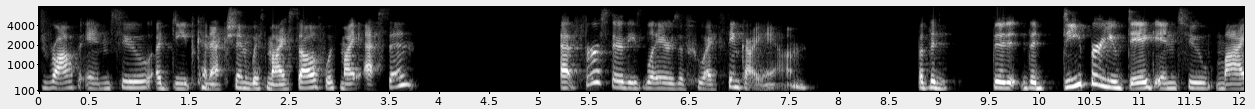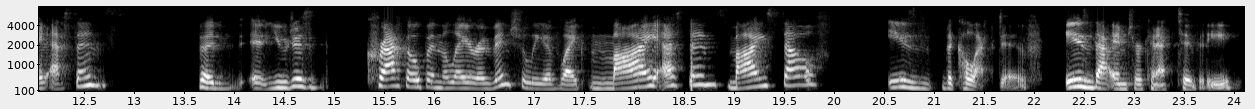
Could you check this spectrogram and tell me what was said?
drop into a deep connection with myself, with my essence, at first there are these layers of who I think I am. But the the the deeper you dig into my essence, the you just crack open the layer eventually of like my essence, myself is the collective, is that interconnectivity.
